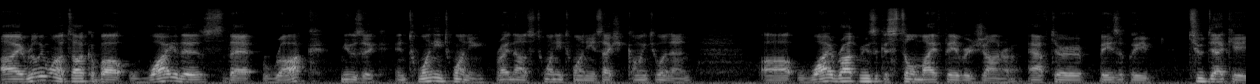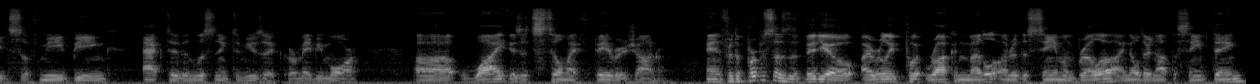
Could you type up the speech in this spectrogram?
I really want to talk about why it is that rock music in 2020, right now it's 2020, it's actually coming to an end, uh, why rock music is still my favorite genre after basically two decades of me being active and listening to music, or maybe more. Uh, why is it still my favorite genre? And for the purposes of the video, I really put rock and metal under the same umbrella. I know they're not the same thing,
